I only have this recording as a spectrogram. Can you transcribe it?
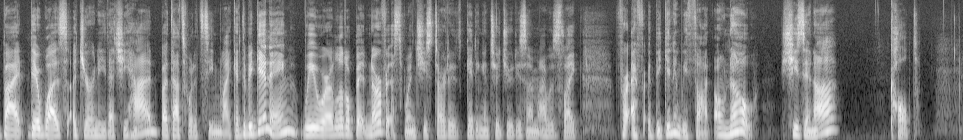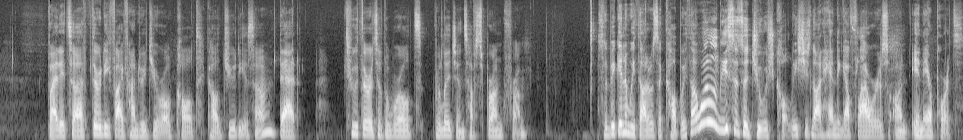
But there was a journey that she had, but that's what it seemed like. At the beginning, we were a little bit nervous when she started getting into Judaism. I was like, for at the beginning, we thought, oh no, she's in a cult. But it's a 3,500 year old cult called Judaism that two thirds of the world's religions have sprung from. So at the beginning, we thought it was a cult. We thought, well, at least it's a Jewish cult. At least she's not handing out flowers on in airports.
